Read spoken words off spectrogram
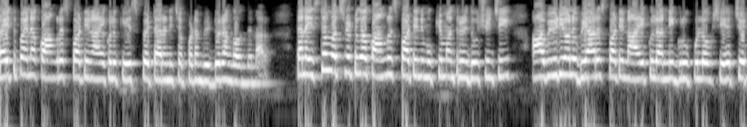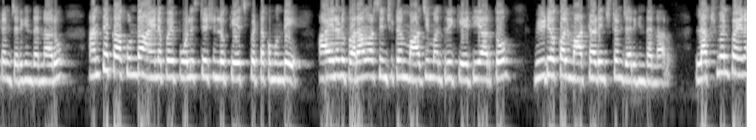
రైతుపైన కాంగ్రెస్ పార్టీ నాయకులు కేసు పెట్టారని చెప్పడం విడ్డూరంగా ఉందన్నారు. తన ఇష్టం వచ్చినట్టుగా కాంగ్రెస్ పార్టీని ముఖ్యమంత్రిని దూషించి ఆ వీడియోను బీఆర్ఎస్ పార్టీ నాయకులు అన్ని గ్రూపుల్లో షేర్ చేయడం జరిగిందన్నారు. అంతేకాకుండా ఆయనపై పోలీస్ స్టేషన్లో కేసు పెట్టకముందే ఆయనను పరామర్శించడం మాజీ మంత్రి కేటీఆర్తో వీడియో కాల్ మాట్లాడించడం జరిగిందన్నారు. లక్ష్మణ్ పైన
